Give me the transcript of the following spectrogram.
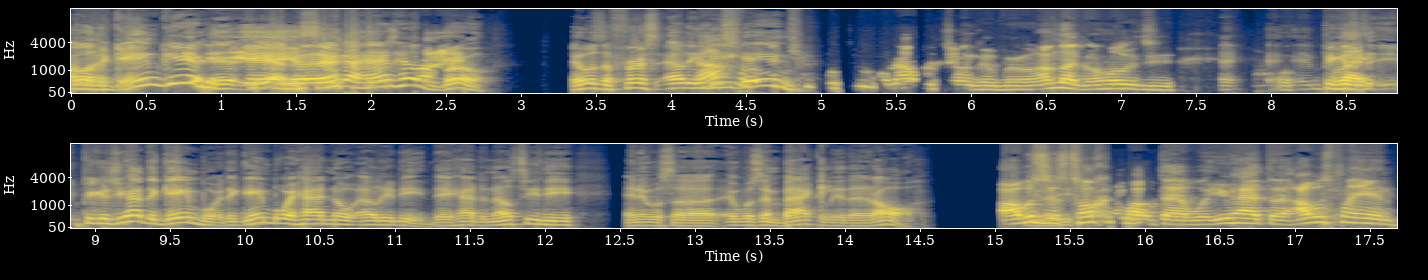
Oh, the Game Gear? Yeah, yeah, yeah the Sega handheld, bro. It was the first LED game. When I was younger, bro, I'm not gonna hold you eh, eh, because like, because you had the Game Boy. The Game Boy had no LED. They had an LCD, and it was uh it wasn't backlit at all. I was you just know, talking about that where you had to. I was playing.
